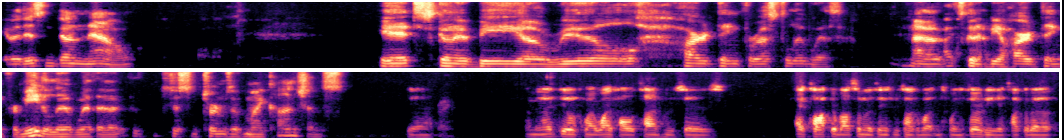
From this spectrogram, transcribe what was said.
if it isn't done now, it's going to be a real hard thing for us to live with. Uh, it's going to be a hard thing for me to live with, uh, just in terms of my conscience. Yeah. I mean, I deal with my wife all the time who says, I talk about some of the things we talk about in 2030. I talk about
